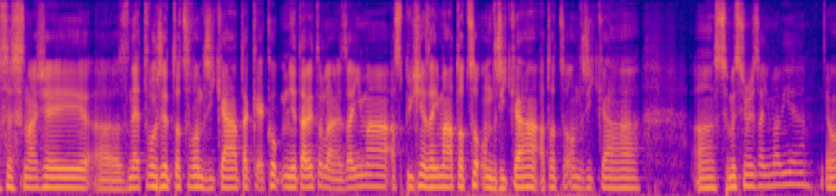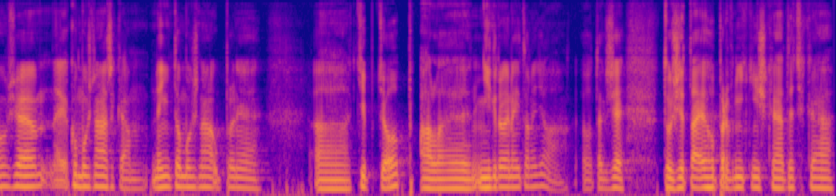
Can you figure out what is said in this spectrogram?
se snaží znetvořit to, co on říká, tak jako mě tady tohle nezajímá a spíš mě zajímá to, co on říká a to, co on říká, uh, si myslím, že zajímavý je, jo? že jako možná říkám, není to možná úplně uh, tip-top, ale nikdo jiný to nedělá. Jo? Takže to, že ta jeho první knížka je teďka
